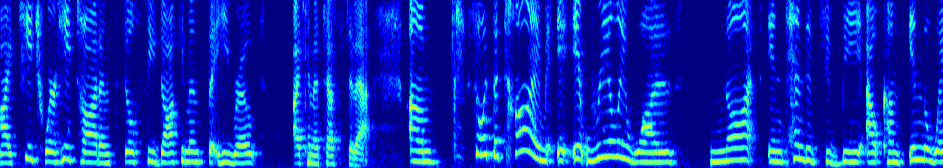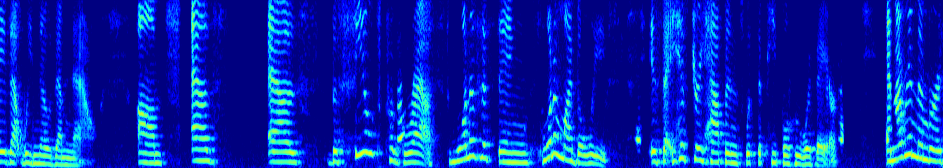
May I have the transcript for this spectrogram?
I teach where he taught and still see documents that he wrote, I can attest to that. Um, so at the time, it, it really was not intended to be outcomes in the way that we know them now. Um, as as the field progressed, one of the things, one of my beliefs is that history happens with the people who were there. And I remember a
